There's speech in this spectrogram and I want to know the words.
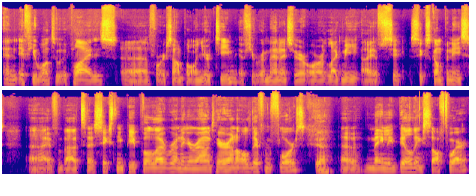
and if you want to apply this, uh, for example, on your team, if you're a manager or like me, I have six, six companies. Uh, I have about uh, 16 people uh, running around here on all different floors, yeah. Uh, mainly building software.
